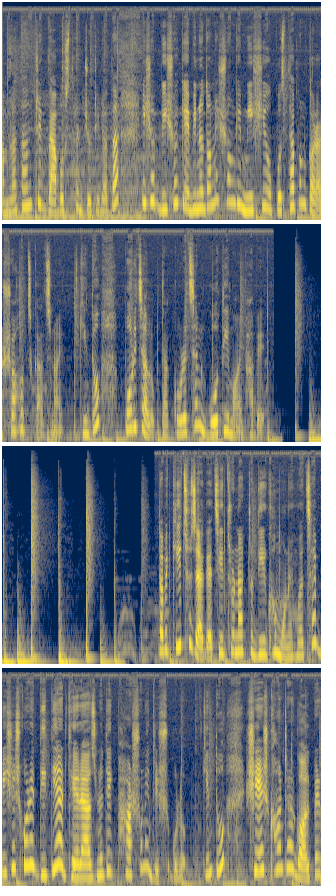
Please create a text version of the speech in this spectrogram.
আমলাতান্ত্রিক ব্যবস্থার জটিলতা এসব বিষয়কে বিনোদনের সঙ্গে মিশিয়ে উপস্থাপন করা সহজ কাজ নয়। কিন্তু পরিচালক তা করেছেন গতিময়ভাবে। তবে কিছু জায়গায় চিত্রনাট্য দীর্ঘ মনে হয়েছে, বিশেষ করে দ্বিতীয়ার্ধে রাজনৈতিক ভাষণী দৃশ্যগুলো। কিন্তু শেষ ঘণ্টার গল্পের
